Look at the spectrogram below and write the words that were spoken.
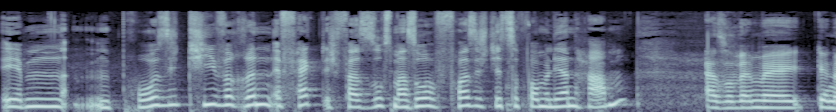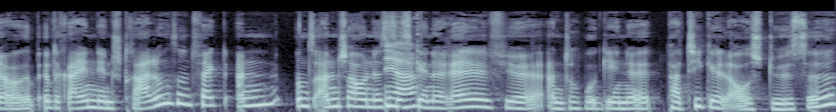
eben einen positiveren Effekt, ich versuche es mal so vorsichtig zu formulieren, haben? Also wenn wir genau rein den Strahlungseffekt an, uns anschauen, ist ja. das generell für anthropogene Partikelausstöße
